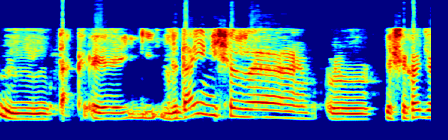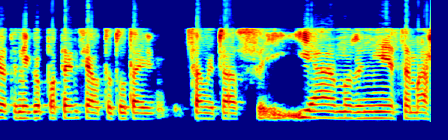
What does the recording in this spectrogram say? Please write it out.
Mm, tak. Y, wydaje mi się, że mm, jeśli chodzi o ten jego potencjał, to tutaj cały czas ja może nie jestem aż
